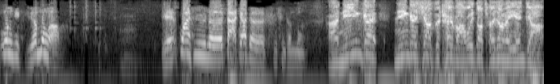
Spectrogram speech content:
问你几个梦啊，嗯。也关于呢大家的事情的梦。啊，你应该，你应该下次开法会到台上来演讲。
